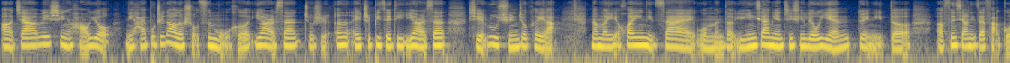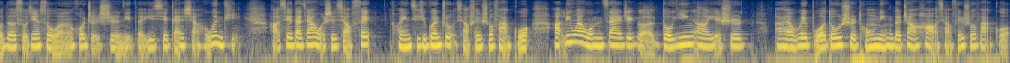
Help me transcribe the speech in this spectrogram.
啊，加微信好友你还不知道的首字母和一二三，就是 N H B Z D 一二三，写入群就可以了。那么也欢迎你在我们的语音下面进行留言，对你的呃分享你在法国的所见所。闻或者是你的一些感想和问题，好，谢谢大家，我是小飞，欢迎继续关注小飞说法国啊。另外，我们在这个抖音啊，也是还有微博都是同名的账号，小飞说法国，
